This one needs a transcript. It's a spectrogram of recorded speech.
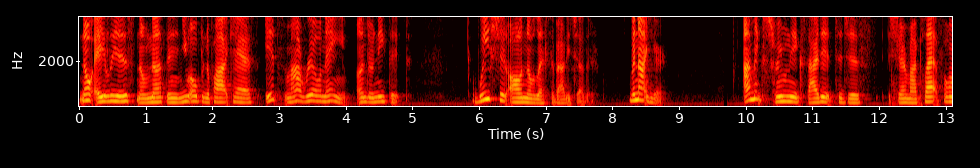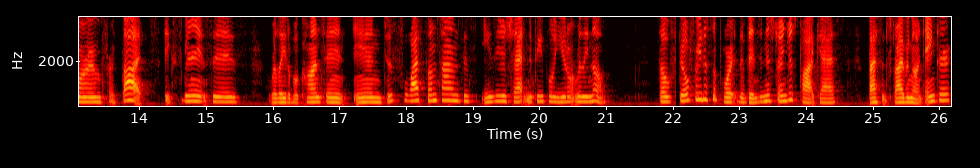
no alias, no nothing. You open the podcast, it's my real name underneath it. We should all know less about each other, but not here. I'm extremely excited to just share my platform for thoughts, experiences, relatable content, and just why sometimes it's easier chatting to people you don't really know. So feel free to support the Venting to Strangers podcast by subscribing on Anchor,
